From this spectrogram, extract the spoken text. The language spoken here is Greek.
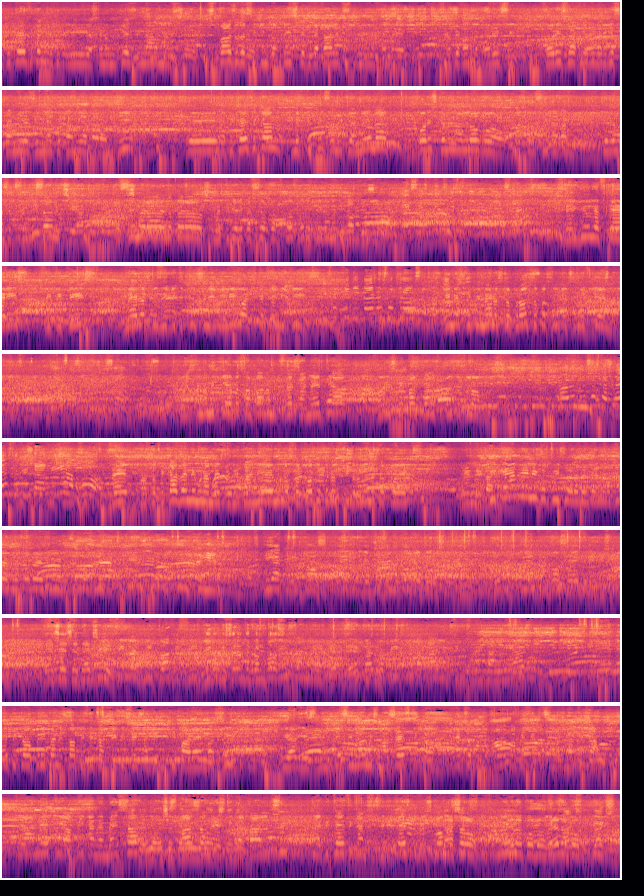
επιτέθηκαν οι αστυνομικές δυνάμεις βάζοντας την κινητοποίηση και την κατάληψη που είχαμε, στην οποία είχαμε προχωρήσει χωρίς να έχουμε δημιουργήσει καμία ζημιά και καμία παραγωγή. Ε, επιτέθηκαν, με χτυπήσανε και εμένα, χωρίς κανένα λόγο μας προσήγαγαν και δεν μας εξήγησαν. Και σήμερα εδώ πέρα με τη διαδικασία του αυτόφορου πήραμε την δόκιση. Σεργίου Λευτέρης, φοιτητής, μέλος του Διοικητικού Συμβουλίου στο πρόσωπο στην αστυνομική μου. Οι αστυνομικοί έπεσαν πάνω μου χθες ανέτεια, χωρίς να υπάρχει κανένας απολύτως λόγος. Τώρα που ήσασταν μέσα στην Βρετανία, πώς. Δε, προσωπικά δεν ήμουν μέσα στην Βρυτανία, ήμουν στον κόντο που ήταν συγκεντρωμένος από έξι. Τι κάνουν λίγο πίσω ρε παιδιά να βλέπουν το παιδί. Τι ακριβώς έγινε, γιατί δεν τώρα οι περισσότεροι. Όμως τι ακριβώς έγινε και σε Τέσσερις εντάξει. Σύλλογοι του ΑΠΙΣ Λίγο αριστερά με το κινητό σου. Προχωρήσαμε στην κοινοποίηση και κατάληψη της Βρυτανίας. Ε, Έπειτα ο Πρίτανης του ΑΠΙΣ θα ζήτησε εισαγγελική παρέμβαση. Οι αστυνομικές δυνάμεις μαζεύτηκαν έξω από το χώρο του ΑΠΙΣ στην Δημοκρατία και ανέτεια μπήκανε μέσα, Τελειώσε, σπάσανε τελειώσε, την ναι. κατάληψη και επιτέθηκαν στους φοιτητές που βρισκόμασταν Τάσο, στη συγκεκριμένη έλα από εδώ, έλα από εδώ. έξω.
